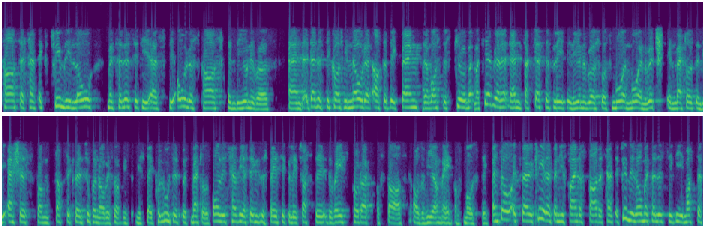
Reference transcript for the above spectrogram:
stars that have extremely low metallicity as the oldest stars in the universe. And that is because we know that after Big Bang, there was this pure material, and then successively the universe was more and more enriched in metals in the ashes from subsequent supernovae, so we, we say polluted with metals. All these heavier things is basically just the, the waste product of stars, also we are made of mostly. And so it's very clear that when you find a star that has extremely low metallicity, it must have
